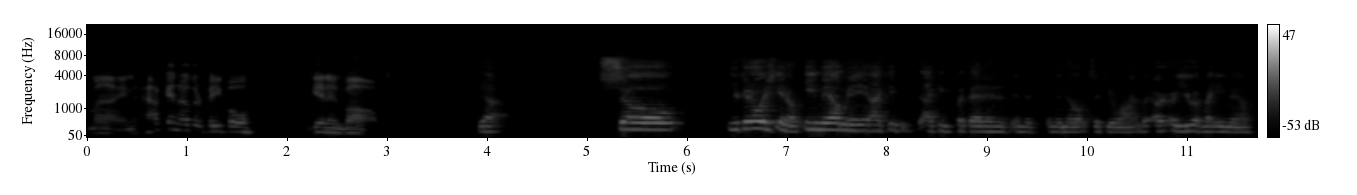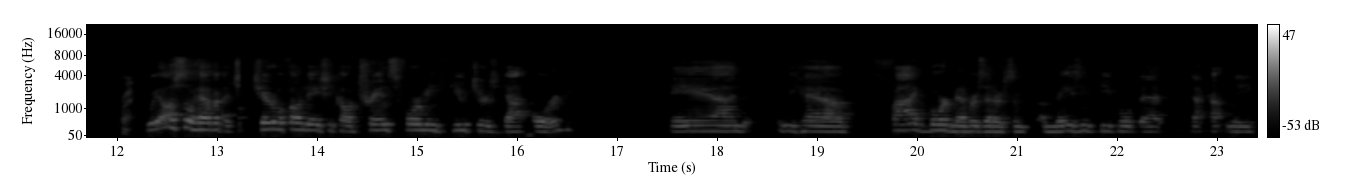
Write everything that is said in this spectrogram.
mind. How can other people get involved? Yeah. So you can always, you know, email me. I can I can put that in in the in the notes if you want. But or, or you have my email. Right. We also have a charitable foundation called transformingfutures.org, and we have five board members that are some amazing people that not counting me,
